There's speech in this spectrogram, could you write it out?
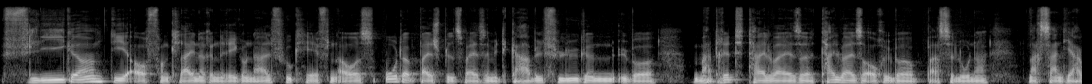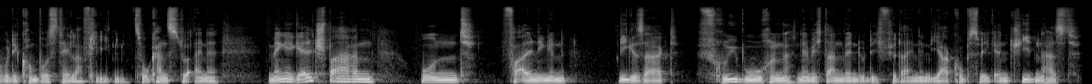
Flieger, die auch von kleineren Regionalflughäfen aus oder beispielsweise mit Gabelflügen über Madrid teilweise, teilweise auch über Barcelona nach Santiago de Compostela fliegen. So kannst du eine Menge Geld sparen und vor allen Dingen, wie gesagt, früh buchen, nämlich dann, wenn du dich für deinen Jakobsweg entschieden hast.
